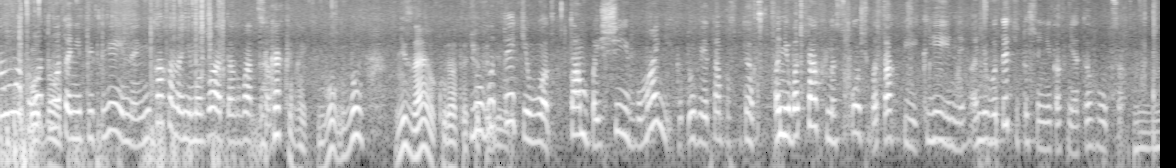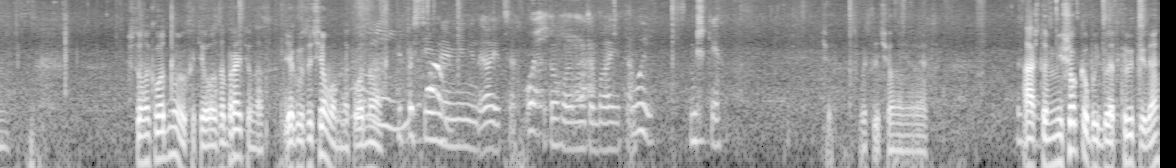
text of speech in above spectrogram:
Ну вот, вот, Ладно. вот они приклеены. Никак она не могла оторваться. Да как она? Ну, ну, не знаю, куда-то Ну вот делать. эти вот, там большие бумаги, которые я там посмотрела, они вот так насквозь, вот так переклеены. Они вот эти тоже никак не оторвутся. Мгм. Что накладную хотела забрать у нас. Я говорю, зачем вам накладная? И постельная мне не нравится, которую мы забрали там. Мешки. Чё? В смысле, что она не нравится? А, что мешок как бы открытый, да?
